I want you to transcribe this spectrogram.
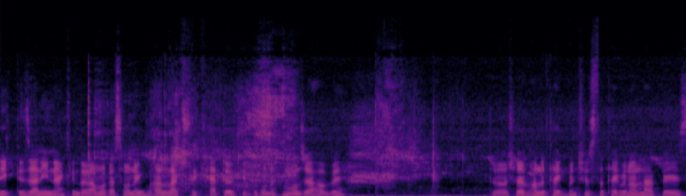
দেখতে জানি না, কিন্তু আমার কাছে অনেক ভালো লাগছে। খেতেও কিন্তু অনেক মজা হবে। তো সবাই ভালো থাকবেন, সুস্থ থাকবেন। আল্লাহ হাফেজ।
